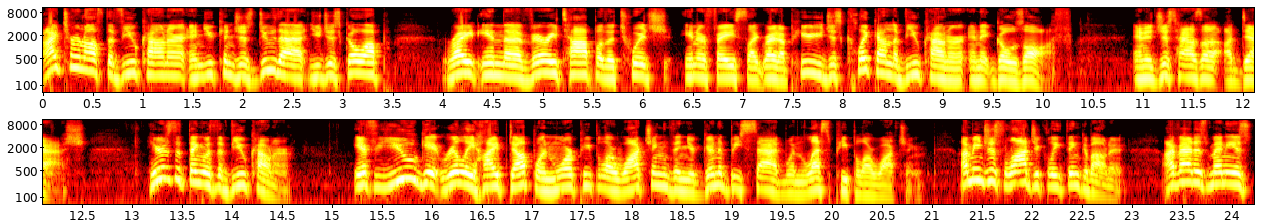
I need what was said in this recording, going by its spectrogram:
I turn off the view counter, and you can just do that. You just go up right in the very top of the Twitch interface, like right up here. You just click on the view counter, and it goes off. And it just has a, a dash. Here's the thing with the view counter if you get really hyped up when more people are watching, then you're going to be sad when less people are watching. I mean, just logically think about it. I've had as many as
